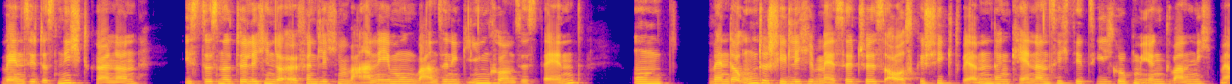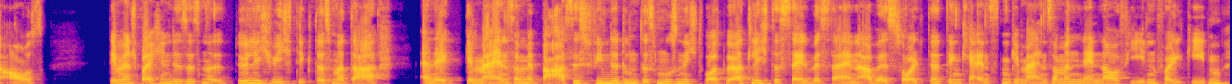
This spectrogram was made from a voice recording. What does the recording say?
wenn sie das nicht können, ist das natürlich in der öffentlichen Wahrnehmung wahnsinnig inkonsistent und wenn da unterschiedliche Messages ausgeschickt werden, dann kennen sich die Zielgruppen irgendwann nicht mehr aus. Dementsprechend ist es natürlich wichtig, dass man da eine gemeinsame Basis findet und das muss nicht wortwörtlich dasselbe sein, aber es sollte den kleinsten gemeinsamen Nenner auf jeden Fall geben,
